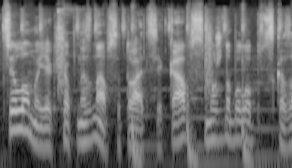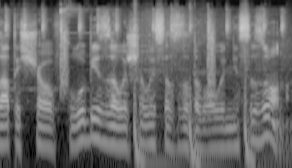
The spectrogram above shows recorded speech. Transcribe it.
В цілому, якщо б не знав ситуації Кавс, можна було б сказати, що в клубі залишилися задоволені сезоном.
